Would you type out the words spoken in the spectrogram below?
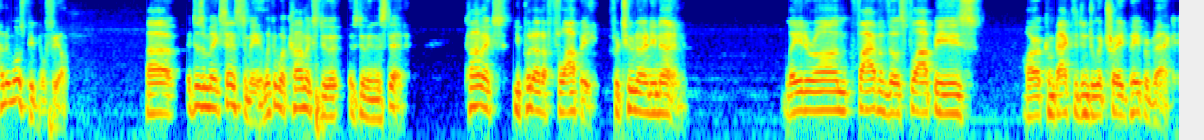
how do most people feel? Uh, it doesn't make sense to me. Look at what comics do is doing instead. Comics, you put out a floppy for two ninety nine. Later on, five of those floppies are compacted into a trade paperback.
